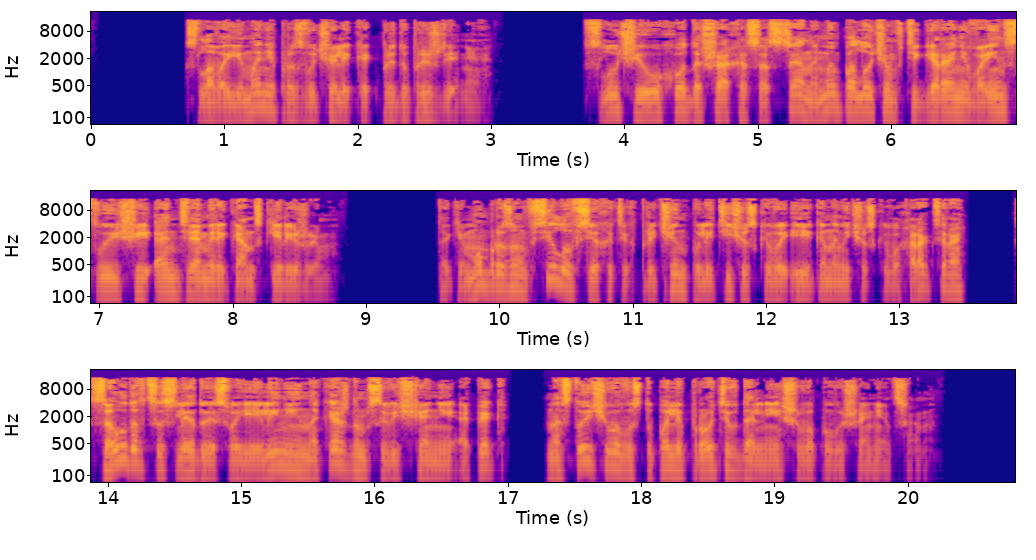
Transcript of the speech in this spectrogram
Слова Ямани прозвучали как предупреждение. В случае ухода Шаха со сцены мы получим в Тегеране воинствующий антиамериканский режим. Таким образом, в силу всех этих причин политического и экономического характера, саудовцы, следуя своей линии, на каждом совещании ОПЕК настойчиво выступали против дальнейшего повышения цен.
